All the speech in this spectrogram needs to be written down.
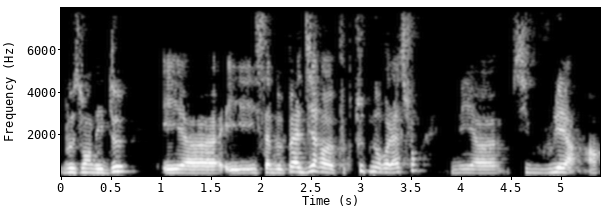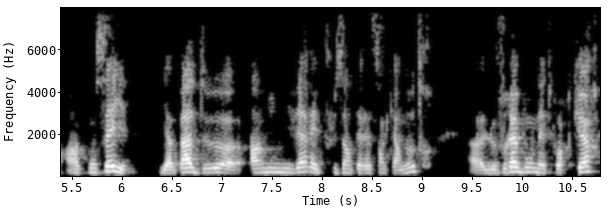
besoin des deux. Et, euh, et ça ne veut pas dire pour toutes nos relations, mais euh, si vous voulez un, conseil, il n'y a pas de euh, un univers est plus intéressant qu'un autre. le vrai bon networker,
